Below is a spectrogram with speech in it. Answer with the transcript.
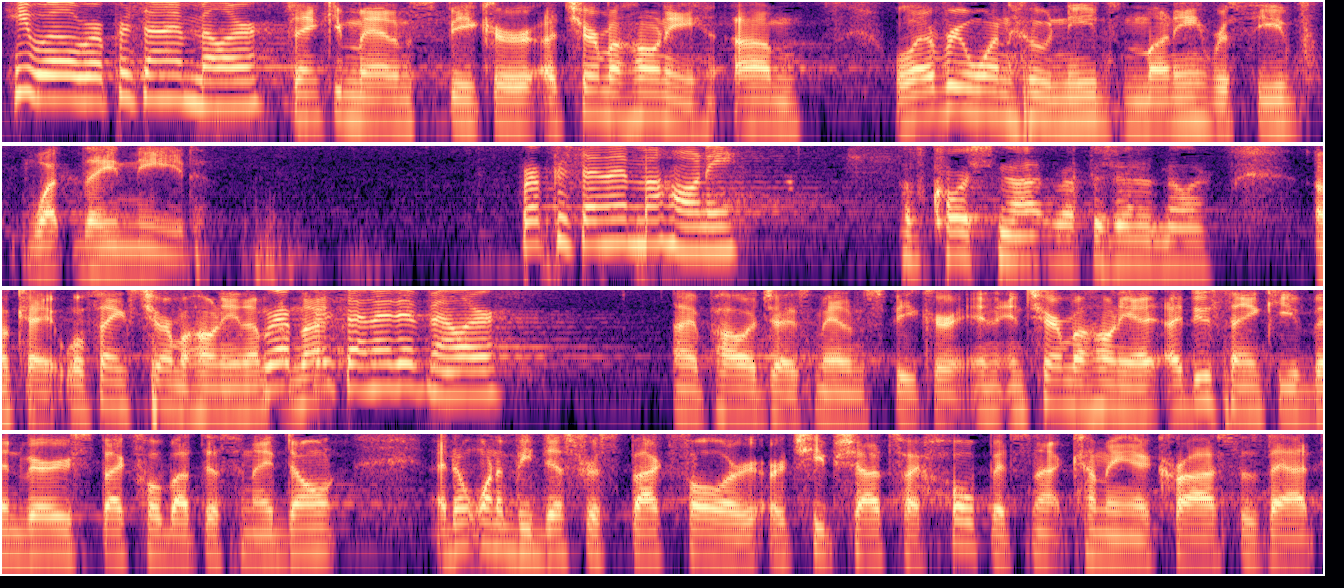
He will. Representative Miller. Thank you, Madam Speaker. Uh, Chair Mahoney, um, will everyone who needs money receive what they need? Representative Mahoney. Of course not, Representative Miller. Okay, well, thanks, Chair Mahoney. And I'm, I'm not, Representative Miller. I apologize, Madam Speaker. And, and Chair Mahoney, I, I do thank you. You've been very respectful about this, and I don't, I don't want to be disrespectful or, or cheap shot, so I hope it's not coming across as that.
